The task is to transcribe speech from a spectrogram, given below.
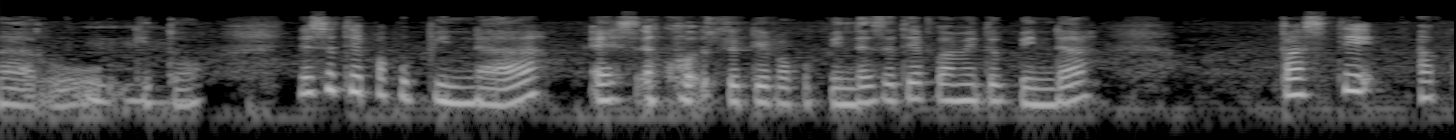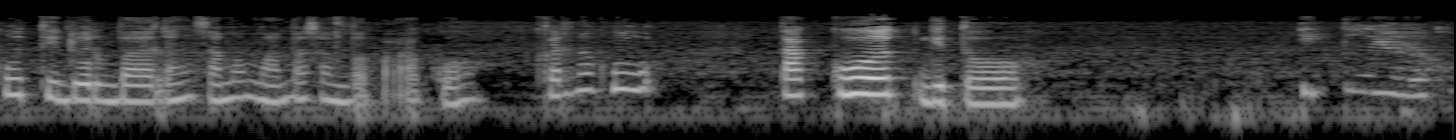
baru Mm-mm. gitu. Ya setiap aku pindah, eh aku setiap aku pindah, setiap kami itu pindah, pasti aku tidur bareng sama mama sama bapak aku. Karena aku takut gitu. itu yang aku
